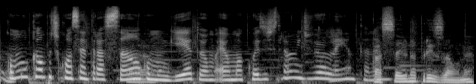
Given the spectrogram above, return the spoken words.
como um campo de concentração, é. como um gueto, é, é uma coisa extremamente violenta, né? Passeio na prisão, né?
